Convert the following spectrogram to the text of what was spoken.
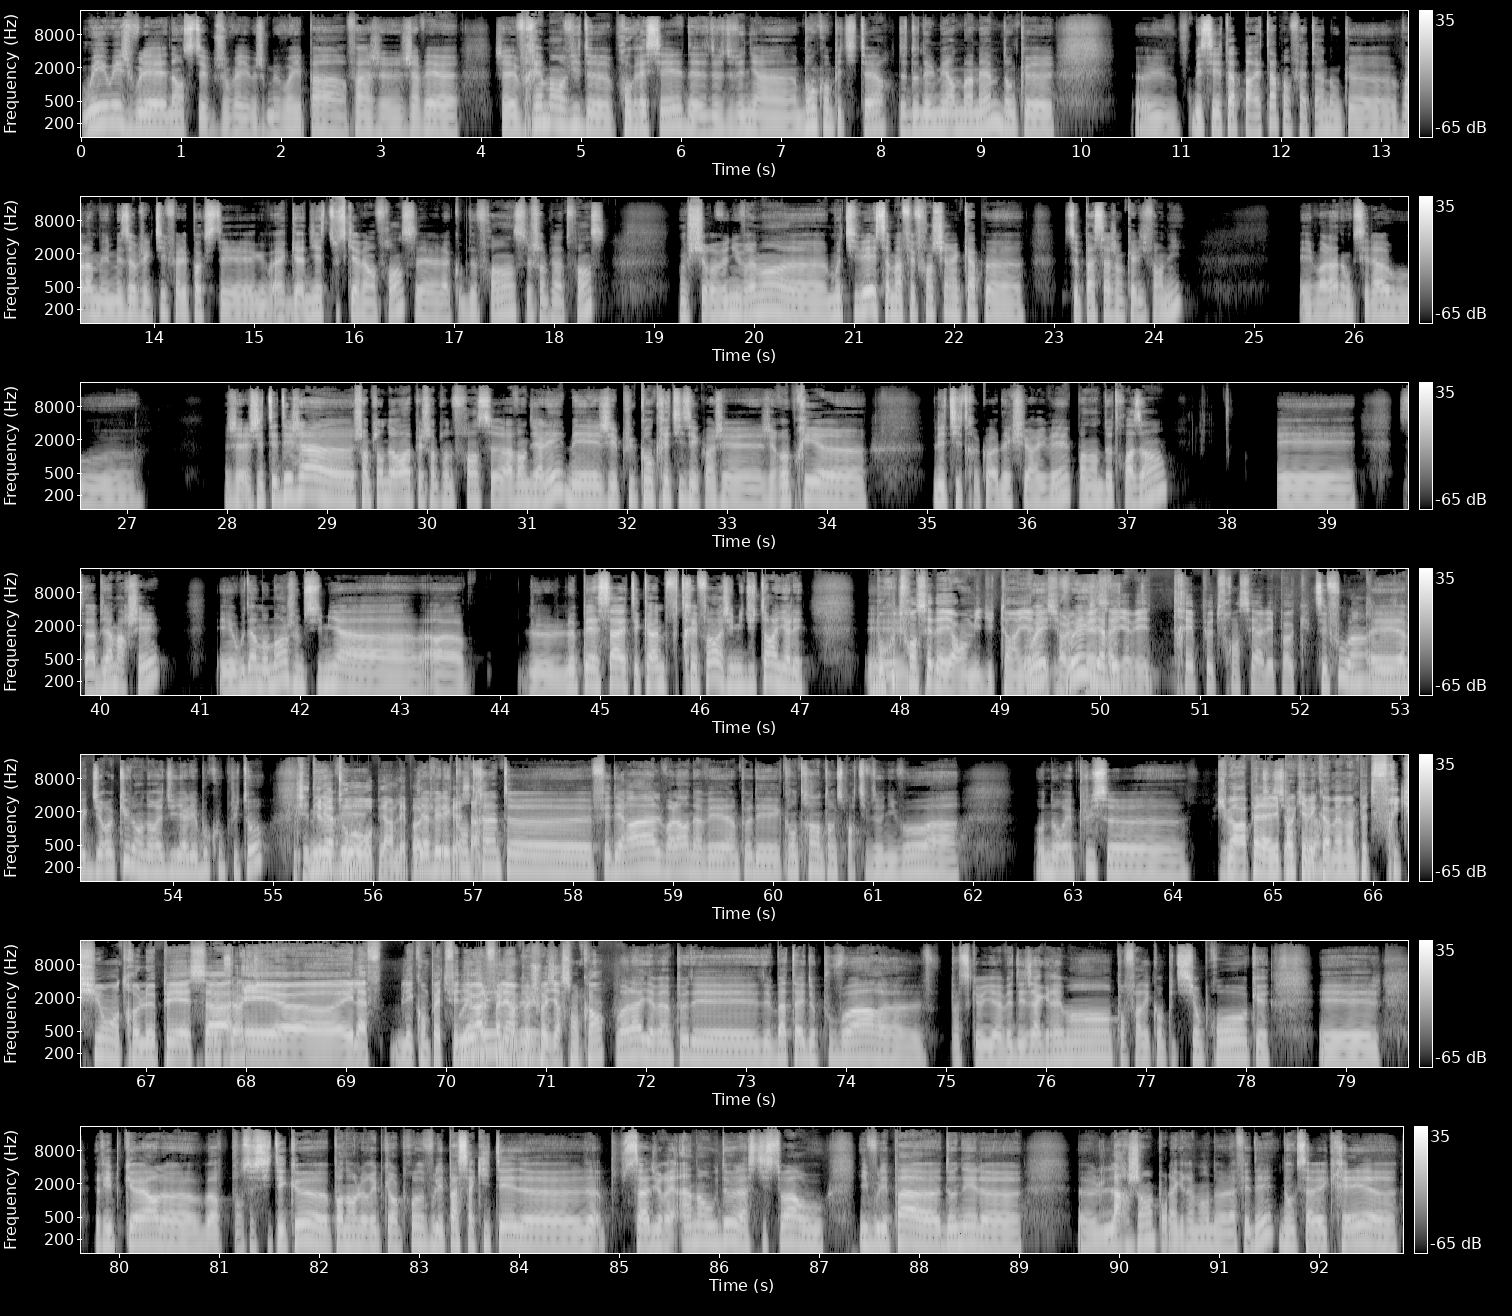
Oui, oui, je voulais. Non, c'était. Je voyais, je me voyais pas. Enfin, j'avais, euh, j'avais vraiment envie de progresser, de, de devenir un bon compétiteur, de donner le meilleur de moi-même. Donc, euh, euh, mais c'est étape par étape en fait. Hein, donc euh, voilà, mes, objectifs à l'époque c'était euh, gagner tout ce qu'il y avait en France, la Coupe de France, le Championnat de France. Donc je suis revenu vraiment motivé et ça m'a fait franchir un cap, ce passage en Californie. Et voilà, donc c'est là où j'étais déjà champion d'Europe et champion de France avant d'y aller, mais j'ai pu concrétiser quoi. J'ai repris les titres quoi dès que je suis arrivé pendant deux trois ans et ça a bien marché. Et au bout d'un moment, je me suis mis à, à- le, le PSA était quand même très fort et j'ai mis du temps à y aller. Et Beaucoup de Français d'ailleurs ont mis du temps à y aller Oui, sur le oui, il y PSA. avait- Il y avait très peu de Français à l'époque. C'est fou, hein. Et avec du recul, on aurait dû y aller beaucoup plus tôt. C'était le tour européen de l'époque. Il y avait le les PSA. contraintes euh, fédérales. Voilà, on avait un peu des contraintes en tant que sportif de haut niveau à honorer plus. euh, Je me rappelle à l'époque, il y avait quand même un peu de friction entre le PSA et, euh, et la, les compètes fédérales. Oui, oui, fallait un peu choisir son camp. Voilà, il y avait un peu des, des batailles de pouvoir euh, parce qu'il y avait des agréments pour faire des compétitions pro. Que, et Rip Curl, euh, bah, pour se citer que, euh, pendant le Rip Curl Pro, ne voulait pas s'acquitter de. Ça a duré un an ou deux là cette histoire où il voulait pas euh, donner le l'argent pour l'agrément de la Fédé. Donc ça avait créé euh,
